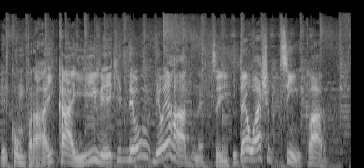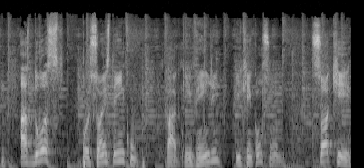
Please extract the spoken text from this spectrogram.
Ele comprar e cair e ver que deu, deu errado, né? Sim. Então eu acho, sim, claro, as duas porções têm culpa. Claro, quem vende e quem consome. Só que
